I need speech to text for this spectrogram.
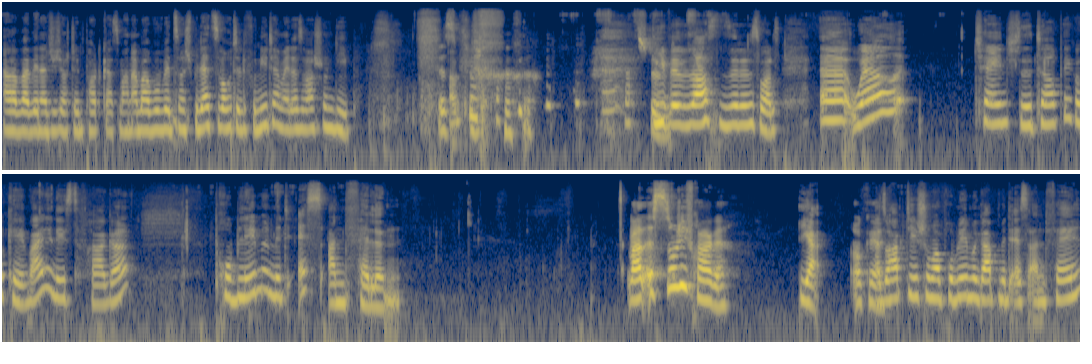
aber weil wir natürlich auch den Podcast machen. Aber wo wir zum Beispiel letzte Woche telefoniert haben, ja, das war schon deep. Das, Am das Deep stimmt. im wahrsten Sinne des Wortes. Äh, well, change the topic. Okay, meine nächste Frage. Probleme mit Essanfällen. War, ist so die Frage. Ja, Okay. Also habt ihr schon mal Probleme gehabt mit Essanfällen?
